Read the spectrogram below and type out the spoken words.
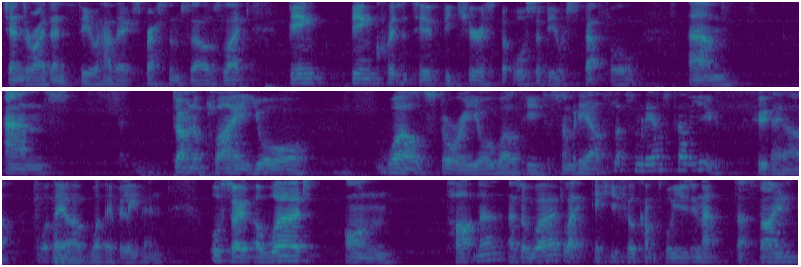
gender identity or how they express themselves. Like being be inquisitive, be curious, but also be respectful, um, and don't apply your world story, your worldview to somebody else. Let somebody else tell you who they are, what they are, what they believe in. Also, a word on partner as a word, like if you feel comfortable using that, that's fine.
